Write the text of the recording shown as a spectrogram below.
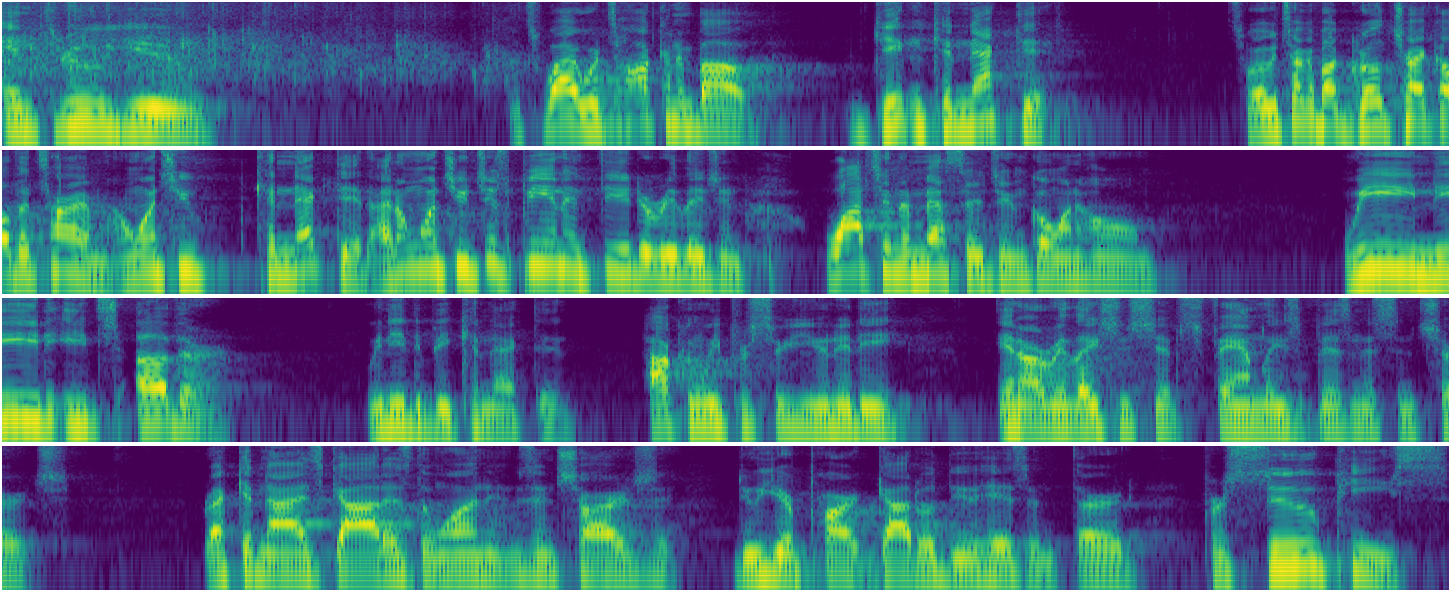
and through you. That's why we're talking about getting connected. That's why we talk about growth track all the time. I want you connected. I don't want you just being in theater religion, watching a message and going home. We need each other. We need to be connected. How can we pursue unity in our relationships, families, business, and church? Recognize God as the one who's in charge. Do your part, God will do his. And third, pursue peace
